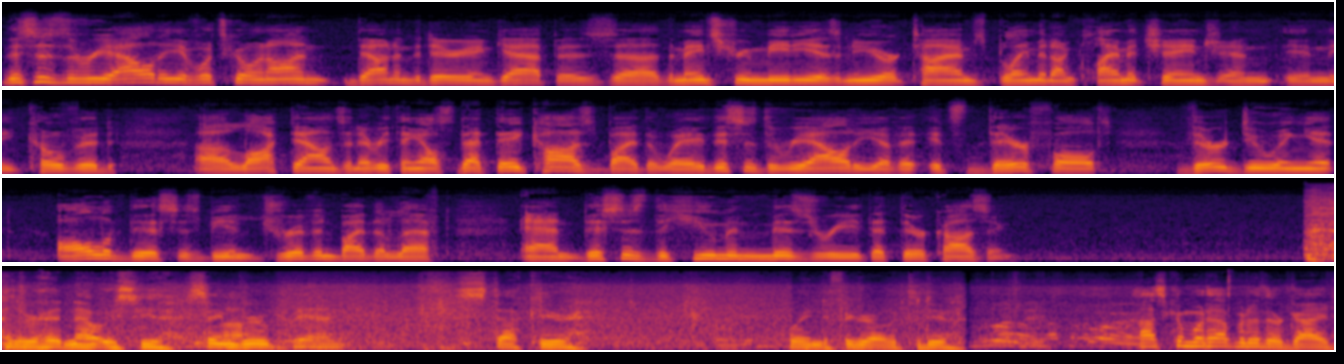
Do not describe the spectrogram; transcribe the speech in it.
This is the reality of what's going on down in the Darien Gap. Is uh, the mainstream media, as the New York Times, blame it on climate change and in the COVID uh, lockdowns and everything else that they caused. By the way, this is the reality of it. It's their fault. They're doing it. All of this is being driven by the left, and this is the human misery that they're causing. As we're heading out, we see the same group stuck here, waiting to figure out what to do. Ask them what happened to their guide.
